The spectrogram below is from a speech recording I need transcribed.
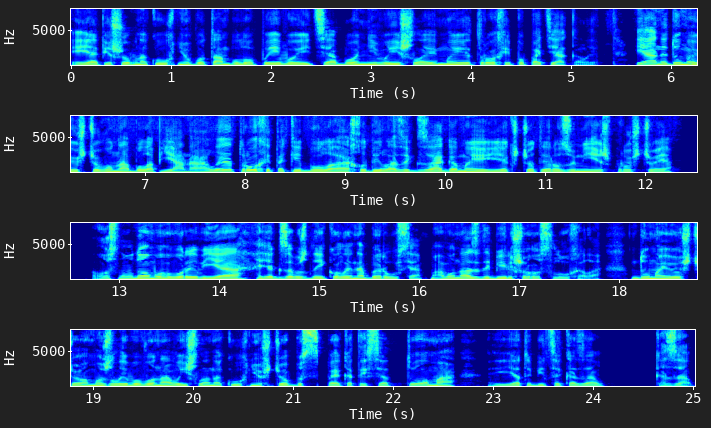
Я пішов на кухню, бо там було пиво, і ця Бонні вийшла, і ми трохи попотякали. Я не думаю, що вона була п'яна, але трохи таки була, ходила зигзагами, якщо ти розумієш, про що я. В основному говорив я, як завжди, коли наберуся, а вона здебільшого слухала. Думаю, що, можливо, вона вийшла на кухню, щоб спекатися Тома. Я тобі це казав? Казав.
